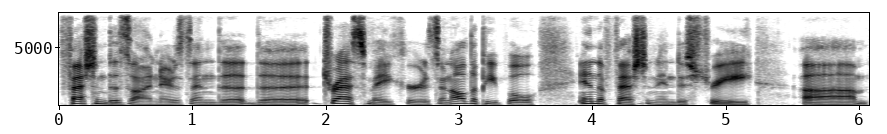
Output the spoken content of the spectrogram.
fashion designers and the the dressmakers and all the people in the fashion industry um,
